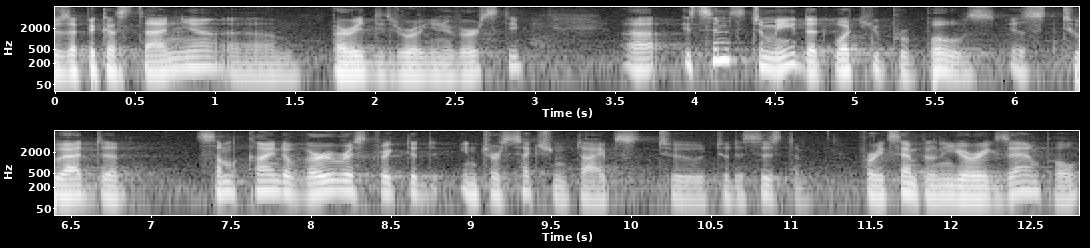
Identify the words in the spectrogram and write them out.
Giuseppe Castagna, um, Paris Diderot University. Uh, it seems to me that what you propose is to add uh, some kind of very restricted intersection types to, to the system. For example, in your example,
